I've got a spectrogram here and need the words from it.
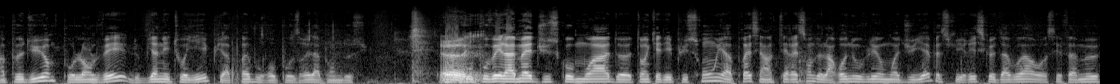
un peu dure pour l'enlever, de bien nettoyer, puis après vous reposerez la plante dessus. vous pouvez la mettre jusqu'au mois de tant qu'il y a des pucerons et après c'est intéressant de la renouveler au mois de juillet parce qu'il risque d'avoir ces fameux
